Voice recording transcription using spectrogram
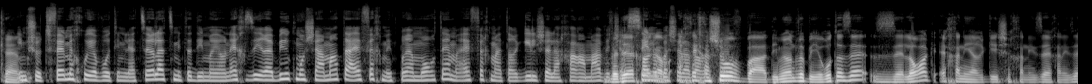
כן. עם שותפי מחויבות, עם לייצר לעצמי את הדמיון, איך זה יראה, בדיוק כמו שאמרת, ההפך מפרה מורטם, ההפך מהתרגיל של לאחר המוות שעשינו בשלב הראשון. הכי חשוב בדמיון ובהירות הזה, זה לא רק איך אני ארגיש, איך אני זה, איך אני זה,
